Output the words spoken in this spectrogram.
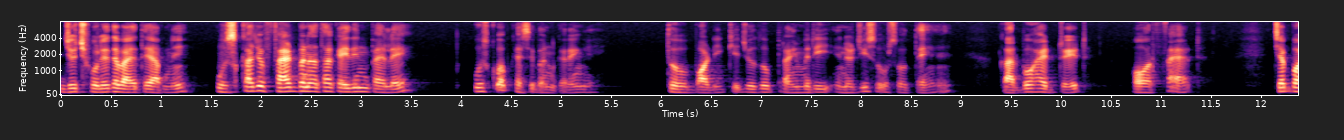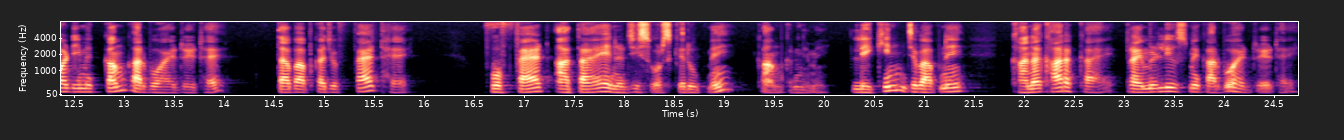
जो छोले दबाए थे आपने, उसका जो फैट बना था कई दिन पहले उसको आप कैसे बंद करेंगे? तो बॉडी के जो दो प्राइमरी एनर्जी सोर्स होते हैं कार्बोहाइड्रेट और फैट जब बॉडी में कम कार्बोहाइड्रेट है, तब आपका जो फैट है, वो फैट आता है एनर्जी सोर्स के रूप में काम करने में। लेकिन जब आपने खाना खा रखा है प्राइमरली उसमें कार्बोहाइड्रेट है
